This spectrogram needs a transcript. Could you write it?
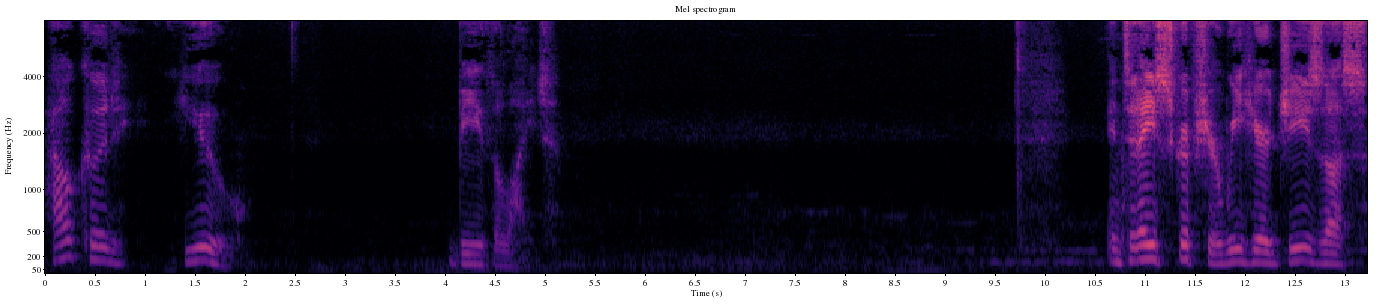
How could you be the light? In today's scripture, we hear Jesus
